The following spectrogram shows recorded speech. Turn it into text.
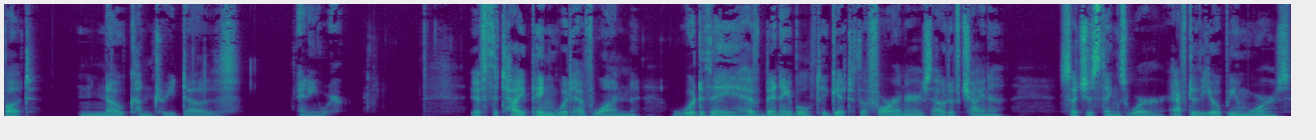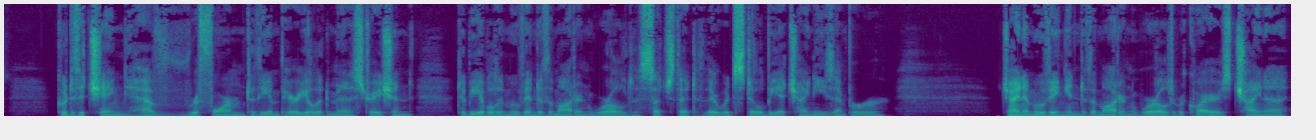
but no country does anywhere. If the Taiping would have won, would they have been able to get the foreigners out of China, such as things were after the Opium Wars, could the Qing have reformed the imperial administration to be able to move into the modern world such that there would still be a Chinese emperor? China moving into the modern world requires China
